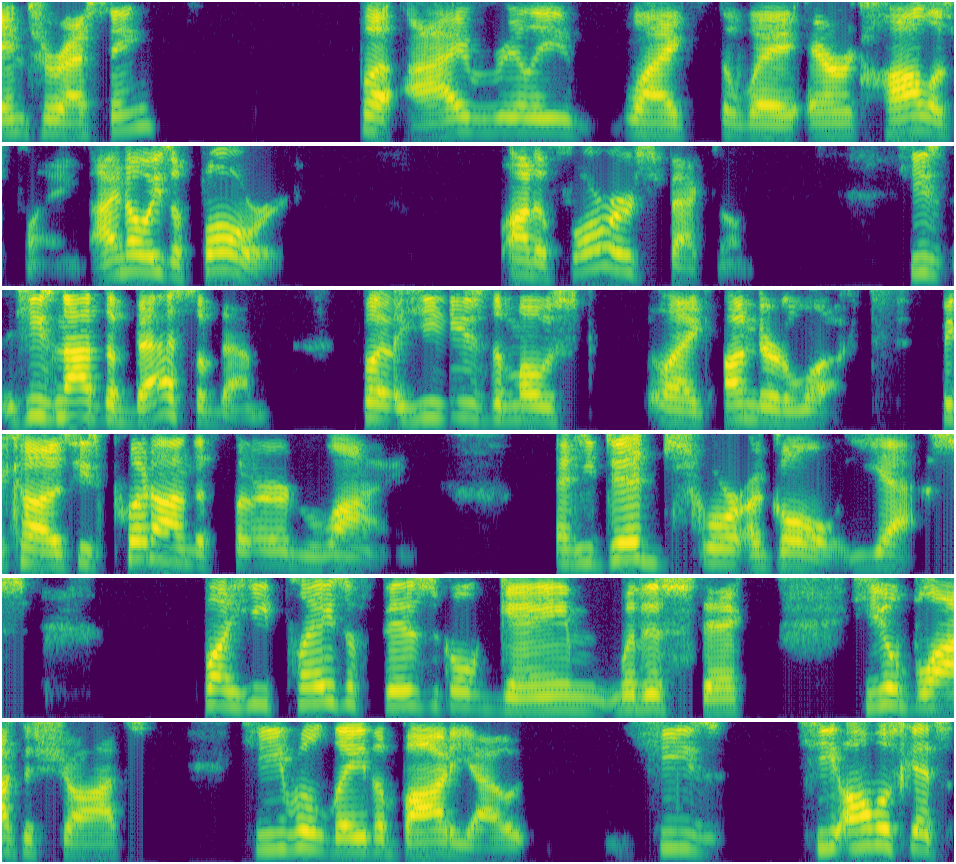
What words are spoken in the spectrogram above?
interesting, but I really like the way Erik Haula is playing. I know he's a forward. On the forward spectrum, he's he's not the best of them, but he's the most like underlooked because he's put on the third line, and he did score a goal, yes, but he plays a physical game with his stick. He'll block the shots he will lay the body out. He's he almost gets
